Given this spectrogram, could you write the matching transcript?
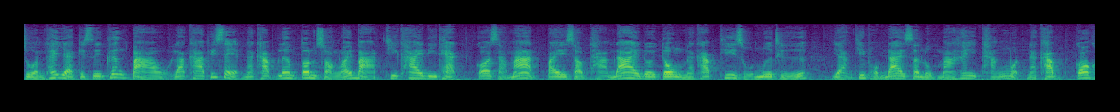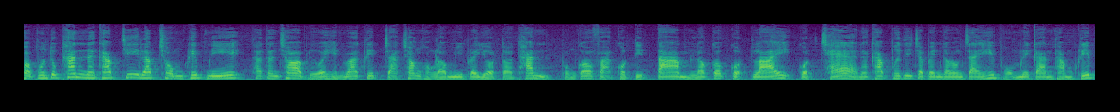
ส่วนถ้าอยากจะซื้อเครื่องเปล่า ราคาพิเศษนะครับเริ่มต้น 200 บาทที่ค่าย d t แทก็สามารถไปสอบถามได้โดยตรงนะครับที่ศูนย์มือถือ อย่างที่ผมได้สรุปมาให้ทั้งหมดนะครับ ก็ขอบคุณทุกท่านนะครับที่รับชมคลิปนี้ ถ้าท่านชอบหรือว่าเห็นว่าคลิปจากช่องของเรามีประโยชน์ต่อท่าน ผมก็ฝากกดติดตาม แล้วก็กดไลค์ กดแชร์นะครับ เพื่อที่จะเป็นกำลังใจให้ผมในการทำคลิป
